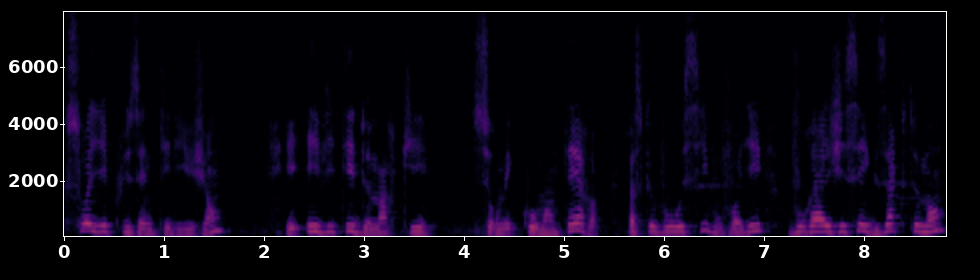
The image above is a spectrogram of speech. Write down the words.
soyez plus intelligent et évitez de marquer sur mes commentaires parce que vous aussi, vous voyez, vous réagissez exactement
